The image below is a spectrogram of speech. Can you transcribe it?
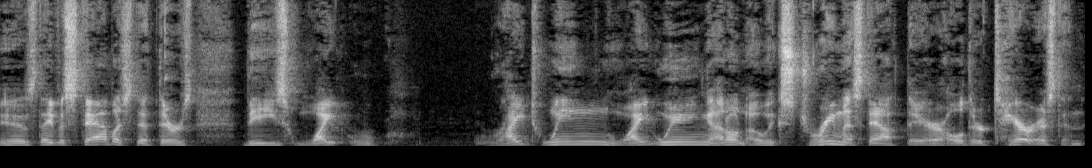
is they've established that there's these white right wing, white wing, I don't know, extremists out there. Oh, they're terrorists. And,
